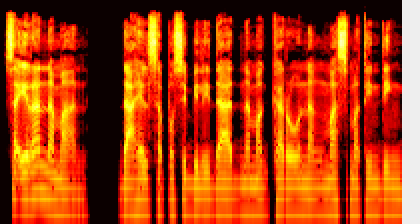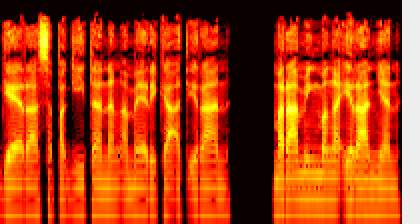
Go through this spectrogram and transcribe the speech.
Sa Iran naman, dahil sa posibilidad na magkaroon ng mas matinding gera sa pagitan ng Amerika at Iran, maraming mga Iranian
